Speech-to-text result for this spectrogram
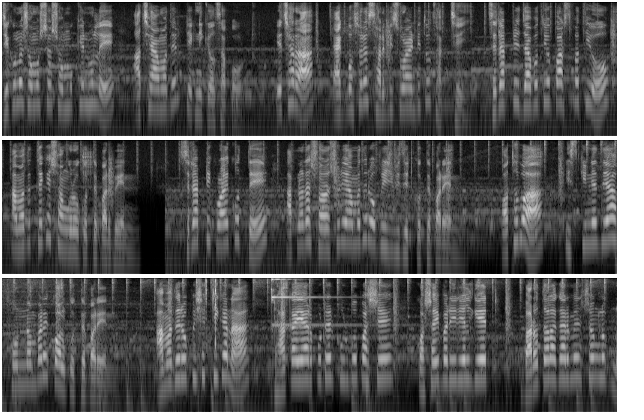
যে কোনো সমস্যার সম্মুখীন হলে আছে আমাদের টেকনিক্যাল সাপোর্ট। এছাড়া এক বছরের সার্ভিস ওয়ারেন্টি তো থাকছেই। সেটআপটির যাবতীয় পার্টসপাতিও আমাদের থেকে সংগ্রহ করতে পারবেন। সেটআপটি ক্রয় করতে আপনারা সরাসরি আমাদের অফিস ভিজিট করতে পারেন, অথবা স্ক্রিনে দেওয়া ফোন নম্বরে কল করতে পারেন। আমাদের অফিসের ঠিকানা ঢাকা এয়ারপোর্টের পূর্ব পাশে কসাইবাড়ি রেলগেট, বারোতলা গার্মেন্টস সংলগ্ন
